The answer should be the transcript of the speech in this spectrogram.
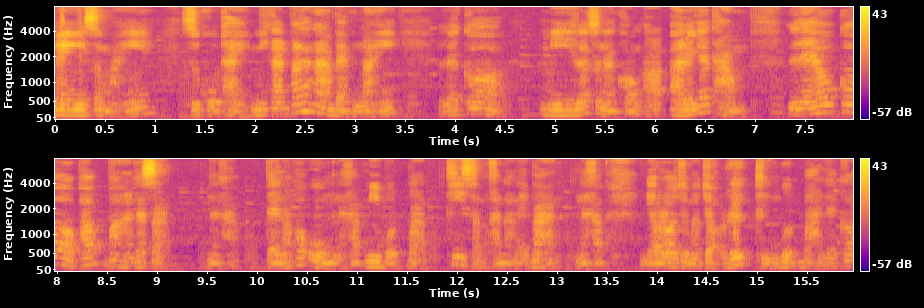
ในสมัยสุโขทัยมีการพัฒนาแบบไหน แล้วก็มีลักษณะของอาอารยธรรม แล้วก็พระมหากษัตริย์นะครับ แต่ละพระองค์นะครับมีบทบาทที่สำคัญอะไรบ้างนะครับ เดี๋ยวเราจะมาเจาะลึกถึงบทบาทและก็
